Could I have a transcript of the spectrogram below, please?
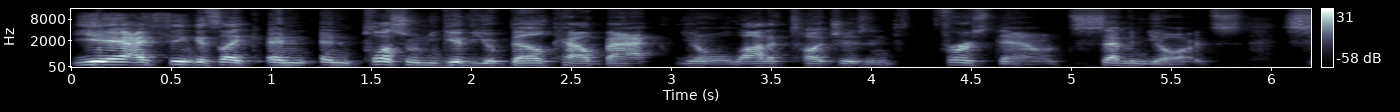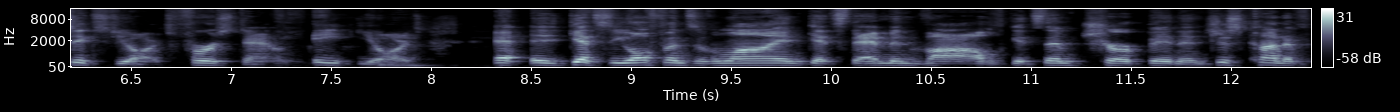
Yeah, I think it's like, and and plus when you give your bell cow back, you know, a lot of touches and first down, seven yards, six yards, first down, eight yards it gets the offensive line, gets them involved, gets them chirping, and just kind of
